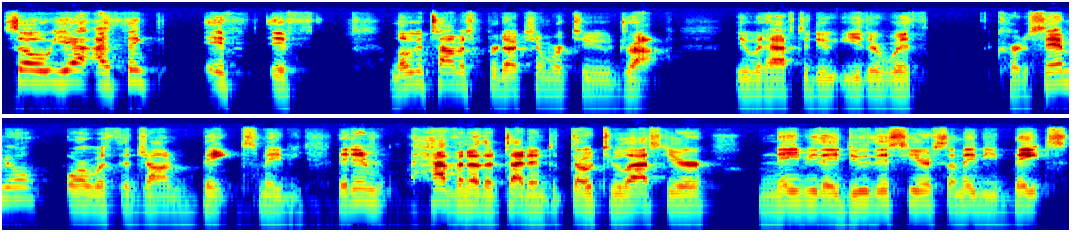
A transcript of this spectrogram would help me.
So, yeah, I think if if Logan Thomas production were to drop, it would have to do either with Curtis Samuel or with the John Bates. Maybe they didn't have another tight end to throw to last year. Maybe they do this year. So maybe Bates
